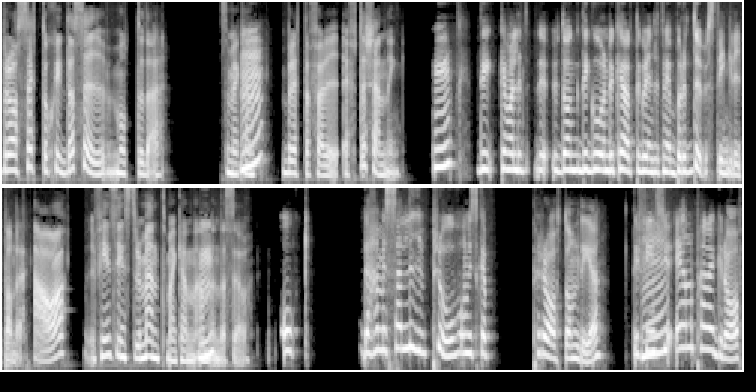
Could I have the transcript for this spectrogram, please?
bra sätt att skydda sig mot det där, som jag kan mm. berätta för dig efter sändning. Mm. Det, kan vara lite, det, det går under kategorin lite mer burdust ingripande. Ja, det finns instrument man kan mm. använda sig av. Och det här med salivprov, om vi ska prata om det. Det mm. finns ju en paragraf,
